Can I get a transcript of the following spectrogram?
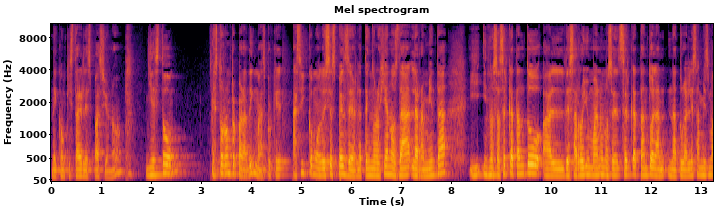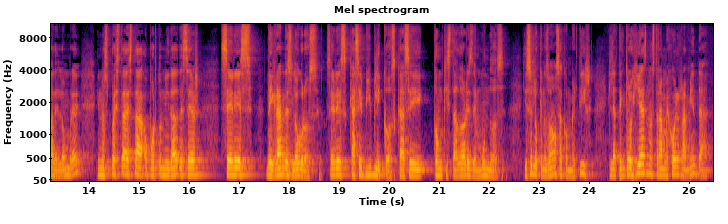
de conquistar el espacio, ¿no? Y esto esto rompe paradigmas, porque así como lo dice Spencer, la tecnología nos da la herramienta y, nos acerca tanto al desarrollo humano, nos acerca tanto a la naturaleza misma del hombre y nos presta esta oportunidad de ser seres de grandes logros, seres casi bíblicos, casi conquistadores de mundos. Y eso es lo que nos vamos a convertir. Y la tecnología es nuestra mejor herramienta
